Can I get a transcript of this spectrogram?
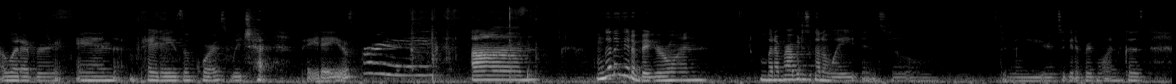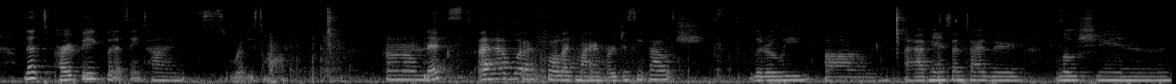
or whatever and paydays of course, which payday is Friday. Um, I'm gonna get a bigger one, but I'm probably just gonna wait until the new year to get a big one because that's perfect, but at the same time, it's really small. Um, next, I have what I call like my emergency pouch. Literally, um, I have hand sanitizer, lotion,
